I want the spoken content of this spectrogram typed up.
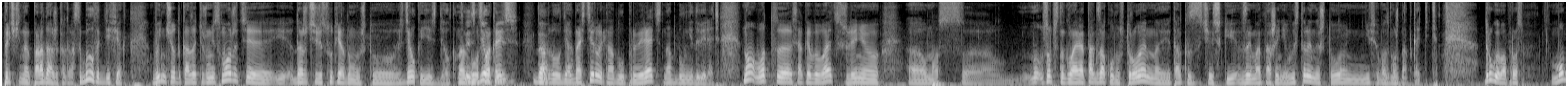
причина продажи как раз и был этот дефект, вы ничего доказать уже не сможете. И даже через суд, я думаю, что сделка есть сделка. Надо было сделка смотреть, есть, да. надо было диагностировать, надо было проверять, надо было не доверять. Но вот э, всякое бывает, к сожалению, э, у нас, э, ну, собственно говоря, так закон устроен, и так человеческие взаимоотношения выстроены, что не все возможно откатить. Другой вопрос. Мог,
